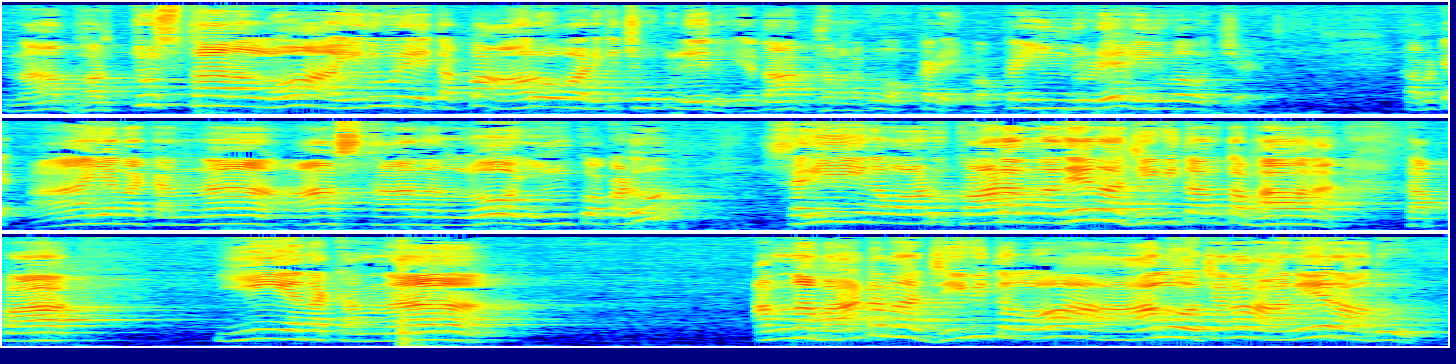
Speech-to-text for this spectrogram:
నా భర్తృస్థానంలో ఆ ఐదుగురే తప్ప ఆరో వాడికి చోటు లేదు. యథార్థమునకు ఒక్కడే ఒక్క ఇంద్రుడే ఐదుగా వచ్చాడు. కాబట్టి ఆయన కన్నా ఆ స్థానంలో ఇంకొకడు సరి అయిన వాడు కాడన్నదే నా జీవితాంత భావన. తప్ప ఈయన కన్నా అన్న మాట నా జీవితంలో ఆ ఆలోచన రానే రాదు.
